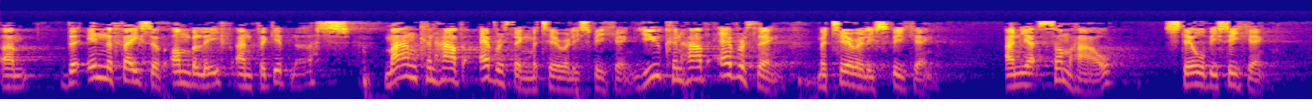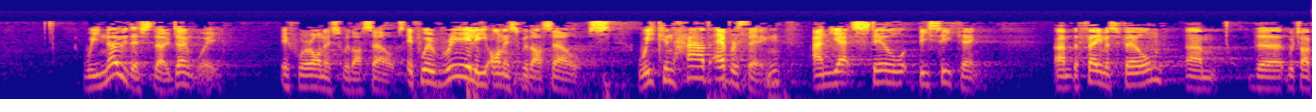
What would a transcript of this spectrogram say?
um, that in the face of unbelief and forgiveness, man can have everything materially speaking. You can have everything materially speaking, and yet somehow still be seeking. We know this, though, don't we? If we're honest with ourselves. If we're really honest with ourselves, we can have everything and yet still be seeking. Um, the famous film, um, the, which I've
